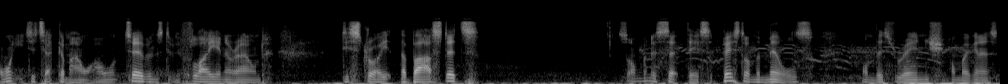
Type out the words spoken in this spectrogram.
I want you to take them out. I want turbans to be flying around, destroy the bastards." So I'm going to set this based on the mils on this range, and we're going to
